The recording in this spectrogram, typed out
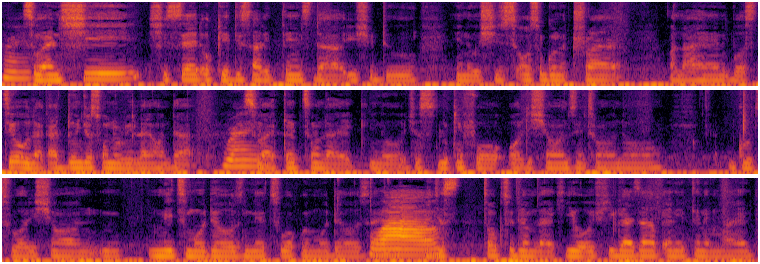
right. So and she she said, okay, these are the things that you should do. You know, she's also gonna try on her hand, but still, like I don't just want to rely on that. right. So I kept on like you know just looking for auditions in Toronto, go to audition, m- meet models, network with models. and Wow. I just talk to them like, yo, if you guys have anything in mind,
